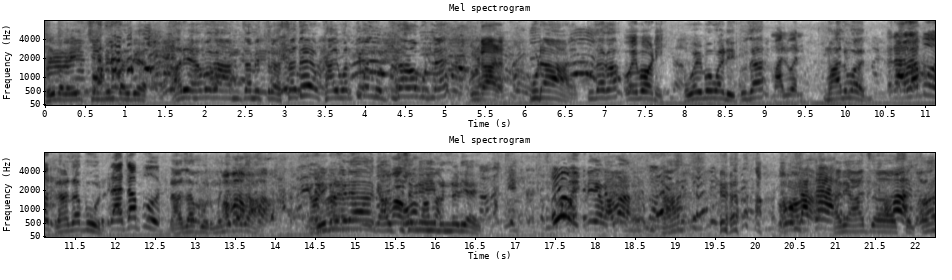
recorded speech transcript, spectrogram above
हे बघा ही चिलबिल पालवी आहे. अरे हा बघा आमचा मित्र. सदैव खाली वरती पण बोल. तुझा गाव कुठला आहे? कुडाळ. कुडाळ. तुझा गाव? वैभववाडी. वैभववाडी. तुझा? मालवण. मालवण. राजापूर. राजापूर. राजापूर. राजापूर. म्हणजे बघा वेगवेगळ्या गावची सगळी ही मंडळी आहेत. हा? आणि आज अ, सग- हा?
